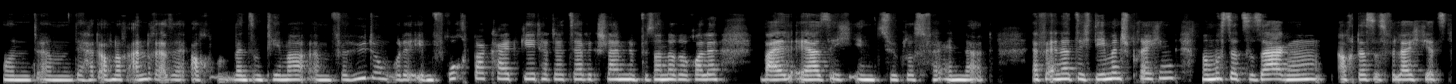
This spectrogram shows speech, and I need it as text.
Und ähm, der hat auch noch andere, also auch wenn es um Thema ähm, Verhütung oder eben Fruchtbarkeit geht, hat der Zervixschleim eine besondere Rolle, weil er sich im Zyklus verändert. Er verändert sich dementsprechend. Man muss dazu sagen, auch das ist vielleicht jetzt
